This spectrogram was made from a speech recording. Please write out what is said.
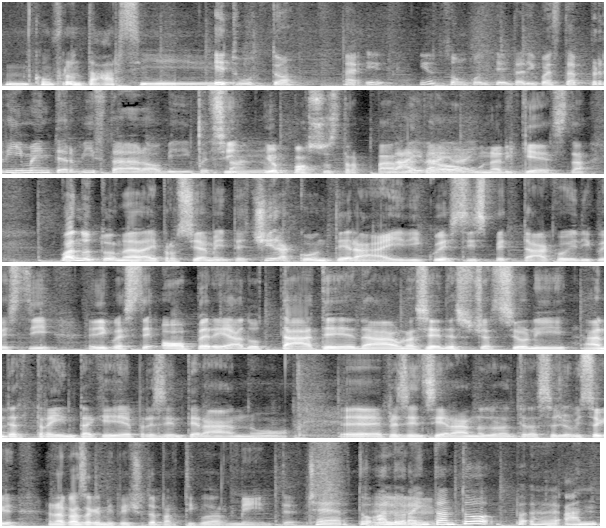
mh, confrontarsi. E tutto. Eh, io, sono contenta di questa prima intervista alla Roby di Sì, quest'anno. io posso strapparle Vai, vai, però vai. una richiesta. Quando tornerai prossimamente ci racconterai di questi spettacoli, di, questi, di queste opere adottate da una serie di associazioni under 30 che presenteranno, eh, presenzieranno durante la stagione, visto che è una cosa che mi è piaciuta particolarmente. Certo, Eh, allora intanto eh, an-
